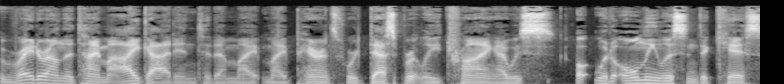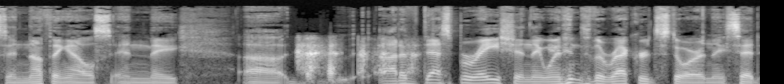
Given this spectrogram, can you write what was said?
right around the time I got into them. My my parents were desperately trying. I was would only listen to Kiss and nothing else, and they. Uh, out of desperation, they went into the record store and they said,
